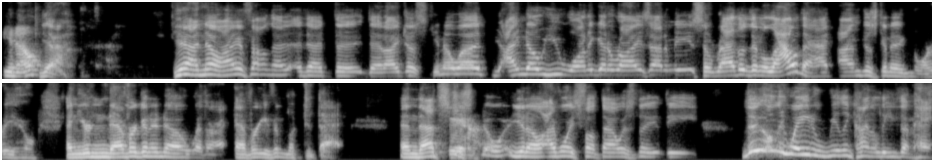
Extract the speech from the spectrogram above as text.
you know, Yeah. Yeah, no, I have found that that the that I just, you know what? I know you want to get a rise out of me. So rather than allow that, I'm just gonna ignore you. And you're never gonna know whether I ever even looked at that. And that's just oh, you know, I've always felt that was the the the only way to really kind of leave them hanging.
